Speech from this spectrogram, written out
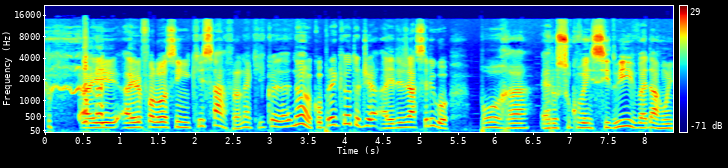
aí, aí ele falou assim, que safra, né? Que coisa. Não, eu comprei aqui outro dia. Aí ele já se ligou. Porra, era o suco vencido, ih, vai dar ruim.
